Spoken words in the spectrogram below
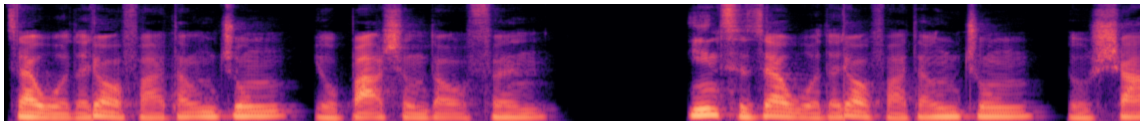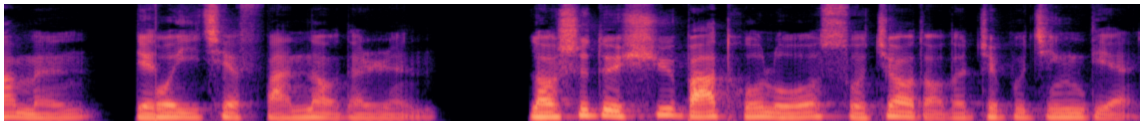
在我的教法当中有八圣道分，因此在我的教法当中有沙门解脱一切烦恼的人。老师对须跋陀罗所教导的这部经典，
